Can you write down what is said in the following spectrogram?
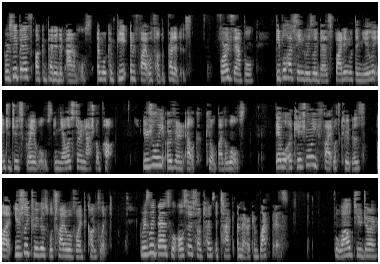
Grizzly bears are competitive animals and will compete and fight with other predators. For example, people have seen grizzly bears fighting with the newly introduced gray wolves in Yellowstone National Park, usually over an elk killed by the wolves. They will occasionally fight with cougars, but usually cougars will try to avoid conflict. Grizzly bears will also sometimes attack American black bears. For Wild Suzhou,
